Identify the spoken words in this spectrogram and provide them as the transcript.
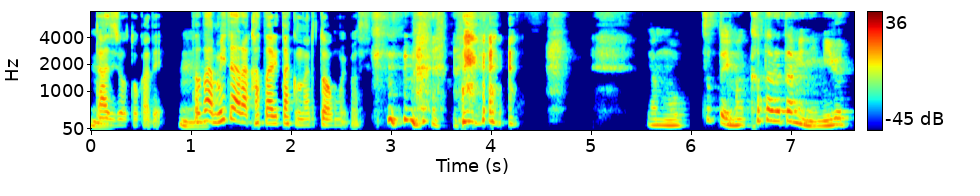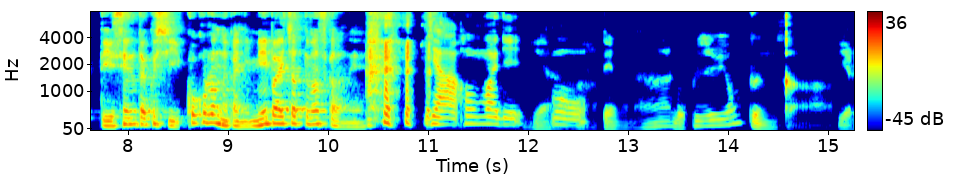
うんラジオとかで。うんただ、見たら語りたくなるとは思います。いやもう、ちょっと今語るために見るっていう選択肢、心の中に芽生えちゃってますからね。いや、ほんまに、いや、もでもな、64分か。いや、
